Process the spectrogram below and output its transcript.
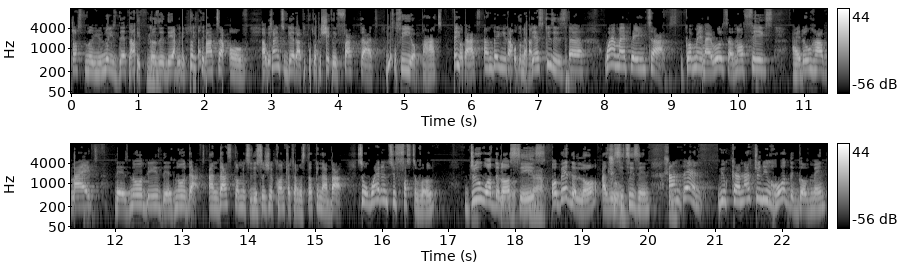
just know, you know it's dead now because mm. they, are with it. So it's a matter of, uh, we're trying to get our people to appreciate the fact that you fulfill your part, pay your tax, and then you don't go The excuse is, uh, why am I paying tax? Government, my roads are not fixed, I don't have light, there's no this, there's no that. And that's coming to the social contract I was talking about. So why don't you, first of all, do what the law says, Yeah. obey the law as True. a citizen, and then you can actually hold the government.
